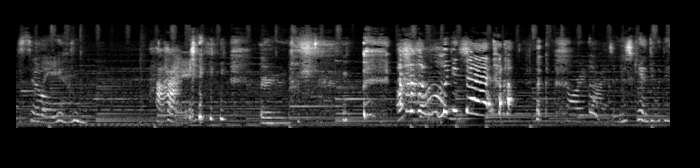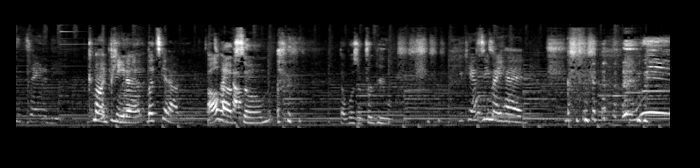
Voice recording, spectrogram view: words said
Silly. Hi. Hey. Look at that! Sorry, guys. I just can't deal with the insanity. Come on, Thank Peanut. Let's get out of here. I'll have coffee. some. that wasn't for you. You can't see my head.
